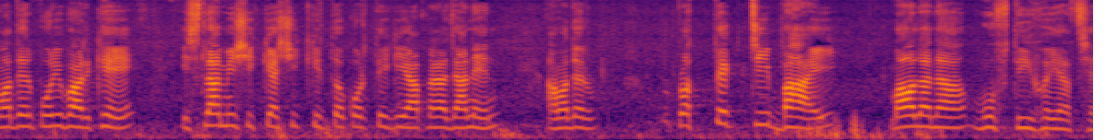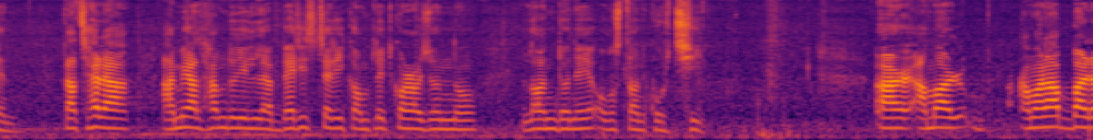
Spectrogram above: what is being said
আমাদের পরিবারকে ইসলামী শিক্ষা শিক্ষিত করতে গিয়ে আপনারা জানেন, আমাদের প্রত্যেকটি ভাই মাওলানা মুফতি হয়ে আছেন। তাছাড়া আমি আলহামদুলিল্লাহ ব্যারিস্টারি কমপ্লিট করার জন্য লন্ডনে অবস্থান করছি। আর আমার আমার আব্বার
